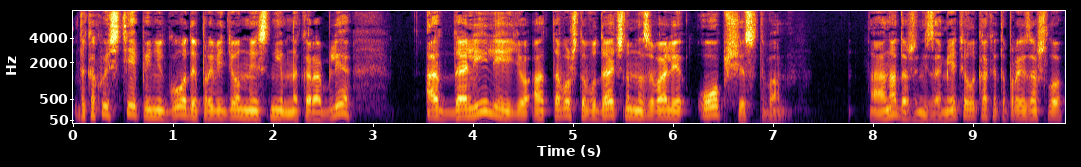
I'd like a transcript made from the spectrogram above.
до какой степени годы, проведенные с ним на корабле, отдалили ее от того, что в удачном называли «обществом», а она даже не заметила, как это произошло.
